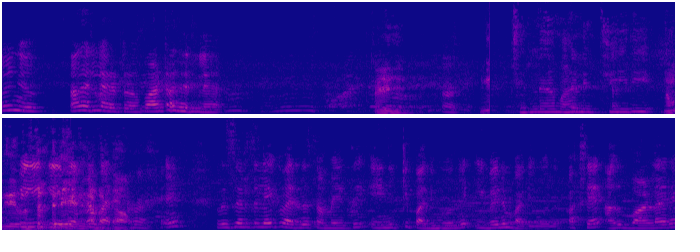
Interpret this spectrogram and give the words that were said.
കഴിഞ്ഞു? അതല്ല കേട്ടോ പാട്ടതല്ല. കഴിഞ്ഞ്. നമുക്ക് റിസൾട്ടിലേക്ക് കടക്കാം റിസൾട്ടിലേക്ക് വരുന്ന സമയത്ത് എനിക്ക് പതിമൂന്ന് ഇവനും പതിമൂന്ന്. പക്ഷെ അത് വളരെ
